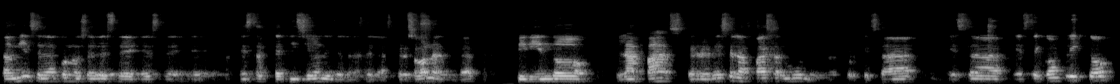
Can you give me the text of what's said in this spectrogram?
también se da a conocer este, este, eh, estas peticiones de las, de las personas, ¿verdad? Pidiendo la paz, que regrese la paz al mundo. Porque está, está este conflicto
